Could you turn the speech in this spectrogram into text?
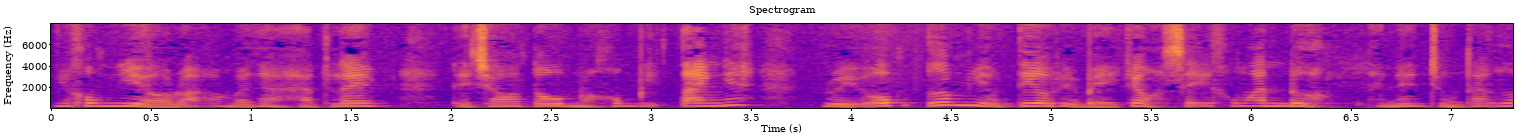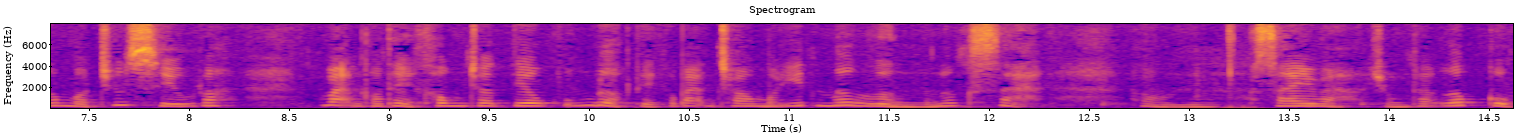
nhưng không nhiều đoạn với cả hạt lêm để cho tôm nó không bị tanh ấy. Rồi ướp ướp nhiều tiêu thì bé nhỏ sẽ không ăn được. Thế nên chúng ta ướp một chút xíu thôi. Các bạn có thể không cho tiêu cũng được thì các bạn cho một ít nước gừng nước xả um, xay vào chúng ta ướp cùng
